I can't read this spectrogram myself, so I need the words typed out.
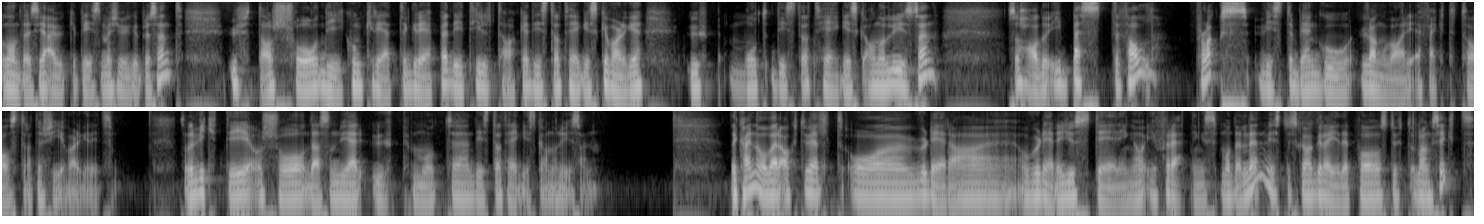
på den andre sida øke prisen med 20 uten å se de konkrete grepet, de tiltaket, de strategiske valget opp mot de strategiske analysene, så har du i beste fall flaks hvis det blir en god, langvarig effekt av strategivalget ditt. Så det er viktig å se det som du gjør opp mot eh, de strategiske analysene. Det kan òg være aktuelt å vurdere, å vurdere, justeringer i forretningsmodellen din, hvis du skal greie det på stutt og lang sikt.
